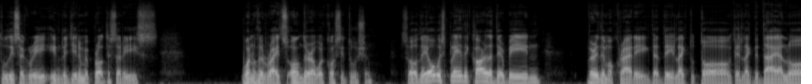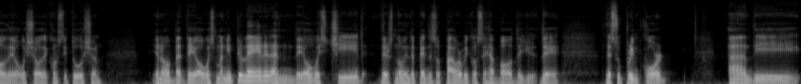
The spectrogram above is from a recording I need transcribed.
to disagree in legitimate protest that is one of the rights under our constitution. So they always play the card that they're being very democratic, that they like to talk, they like the dialogue, they always show the constitution, you know, but they always manipulate it and they always cheat. There's no independence of power because they have both the the the Supreme Court and the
